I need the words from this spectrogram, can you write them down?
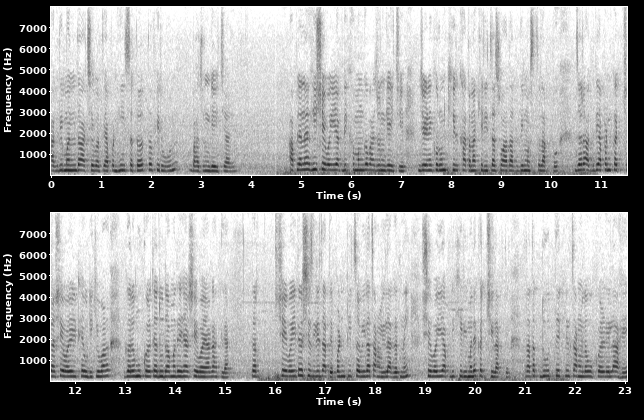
अगदी मंद आचेवरती आपण ही सतत फिरवून भाजून घ्यायची आहे. आपल्याला ही शेवई अगदी खमंग भाजून घ्यायची जेणेकरून खीर खाताना खिरीचा स्वाद अगदी मस्त लागतो. जर अगदी आपण कच्च्या शेवई ठेवली किंवा गरम उकळत्या दुधामध्ये ह्या शेवया घातल्या तर शेवई तर शिजली जाते पण ती चवीला चांगली लागत नाही. शेवई आपली खिरीमध्ये कच्ची लागते. तर आता दूध देखील चांगलं उकळलेलं आहे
